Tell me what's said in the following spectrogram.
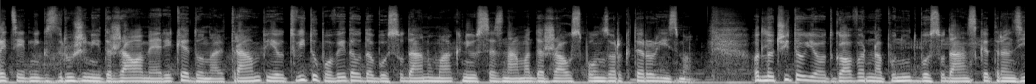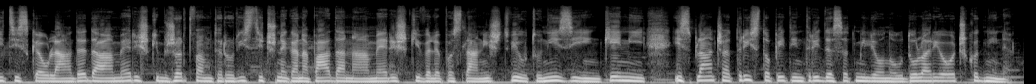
Predsednik Združenih držav Amerike Donald Trump je v tvitu povedal, da bo Sudan umaknil seznama držav sponzork terorizma. Odločitev je odgovor na ponudbo sudanske tranzicijske vlade, da ameriškim žrtvam terorističnega napada na ameriški veleposlaništvi v Tuniziji in Keniji izplača 335 milijonov dolarjev odškodnine.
